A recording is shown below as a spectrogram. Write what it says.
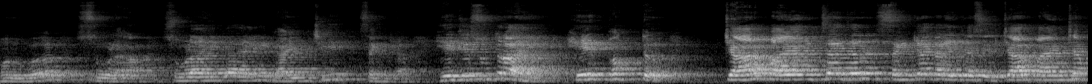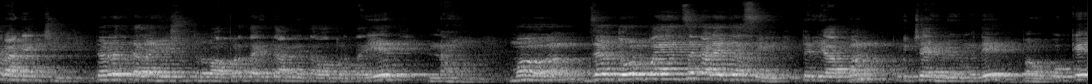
बरोबर सोळा ही काय आली गायींची संख्या. हे जे सूत्र आहे हे फक्त चार पायांचा जर संख्या करायची असेल चार पायांच्या प्राण्यांची तरच त्याला हे सूत्र वापरता येतं अन्यथा वापरता येत नाही. मग जर दोन पायांचं काढायचं असेल तर हे आपण पुढच्या व्हिडिओमध्ये पाहू. ओके?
